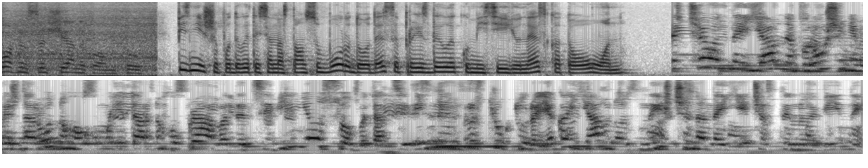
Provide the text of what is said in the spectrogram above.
кожним священником тут. Пізніше подивитися на стан собору до Одеси приїздили комісії ЮНЕСКО та ООН. Ще одне явне порушення міжнародного гуманітарного права, де цивільні особи та цивільна інфраструктура, яка явно знищена, не є частиною війни.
